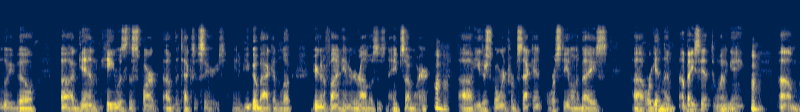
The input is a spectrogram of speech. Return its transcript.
Louisville. Uh, again, he was the spark of the Texas series. I mean, if you go back and look, you're going to find Henry Ramos's name somewhere, Mhm. uh, either scoring from second or stealing a base uh, or getting a, a base hit to win a game. Mhm. Um,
